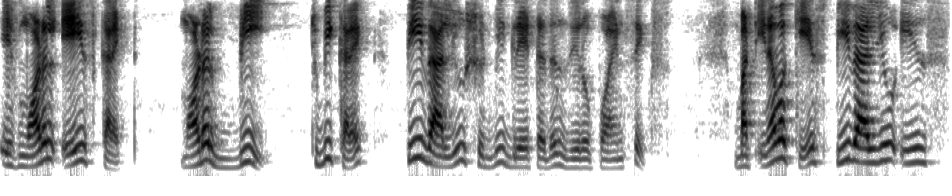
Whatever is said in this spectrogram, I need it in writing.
If model A is correct model B to be correct p value should be greater than 0.6 but in our case p value is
